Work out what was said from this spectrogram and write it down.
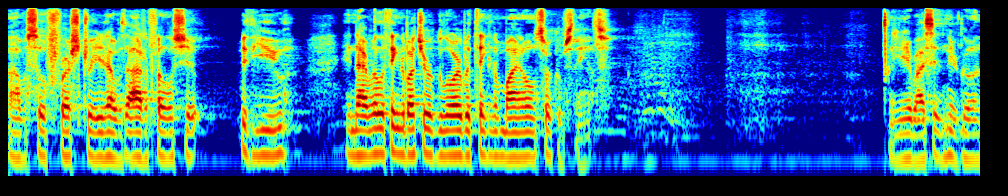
I was so frustrated. I was out of fellowship with you and not really thinking about your glory, but thinking of my own circumstance. And everybody sitting here going,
